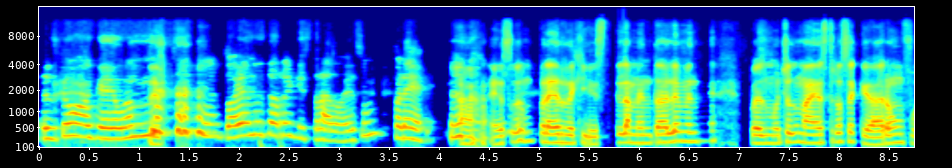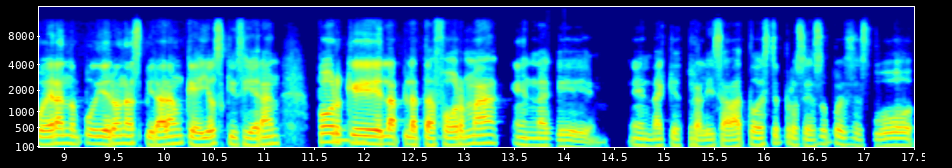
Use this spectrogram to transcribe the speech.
Es como que un... todavía no está registrado, es un pre. es un pre-registro. Lamentablemente, pues muchos maestros se quedaron fuera, no pudieron aspirar aunque ellos quisieran, porque la plataforma en la que en la que realizaba todo este proceso, pues estuvo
